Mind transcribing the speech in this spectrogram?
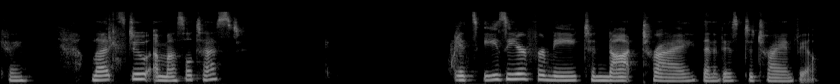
Okay. Let's do a muscle test. It's easier for me to not try than it is to try and fail.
